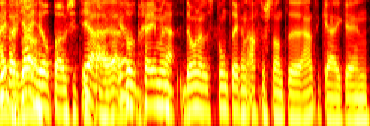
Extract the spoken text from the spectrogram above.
nu was jij wel. heel positief. Ja, ja, het was op een gegeven moment. Donald stond tegen een achterstand eh, aan te kijken. En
